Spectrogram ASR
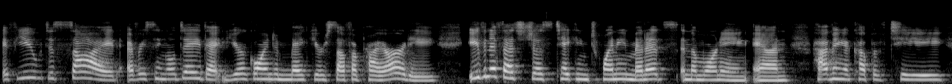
if you decide every single day that you're going to make yourself a priority, even if that's just taking 20 minutes in the morning and having a cup of tea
